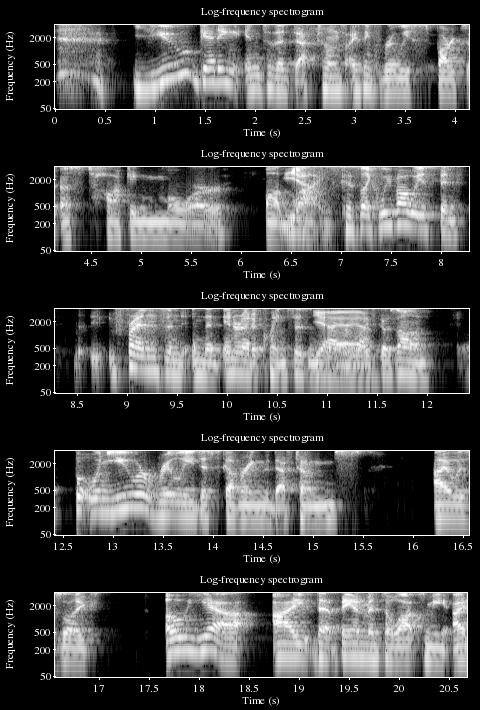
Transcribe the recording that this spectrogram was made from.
you getting into the Deftones, I think, really sparked us talking more online Yes. because, like, we've always been f- friends and and then internet acquaintances and Yeah, whatever yeah, yeah. life goes on. But when you were really discovering the Deftones, I was like, "Oh yeah, I that band meant a lot to me. I Right.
